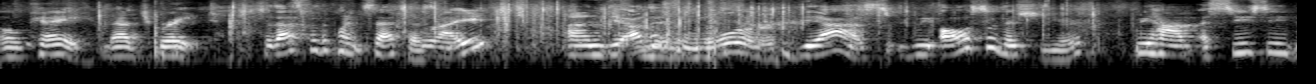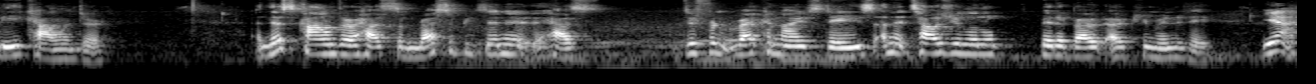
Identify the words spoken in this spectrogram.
Okay. That's great. So that's for the poinsettias. Right? And the other thing, More. yes, we also this year we have a CCB calendar. And this calendar has some recipes in it. It has different recognized days, and it tells you a little bit about our community. Yeah.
